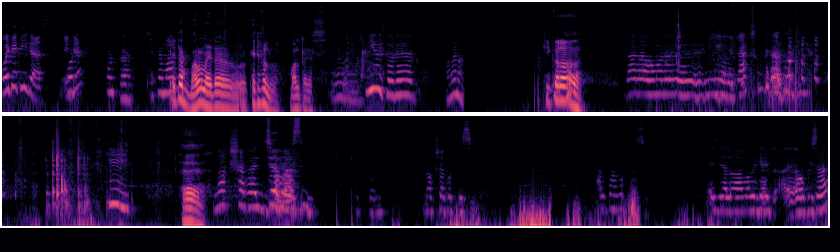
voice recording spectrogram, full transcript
ওইটা কি গাছ? এটা? কোনটা? এটা ভালো না এটা কেটে ফেলব মালটা গাছ। কি হয়েছে ওটা? হবে না? কি করো? দাঁড়াও আমার ই হবে টাক কি? হ্যাঁ। নকশা রাজ্যে আমরা আছি। নকশা করতেছি। আলপনা করতেছি। এই যে আমার হেড অফিসার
